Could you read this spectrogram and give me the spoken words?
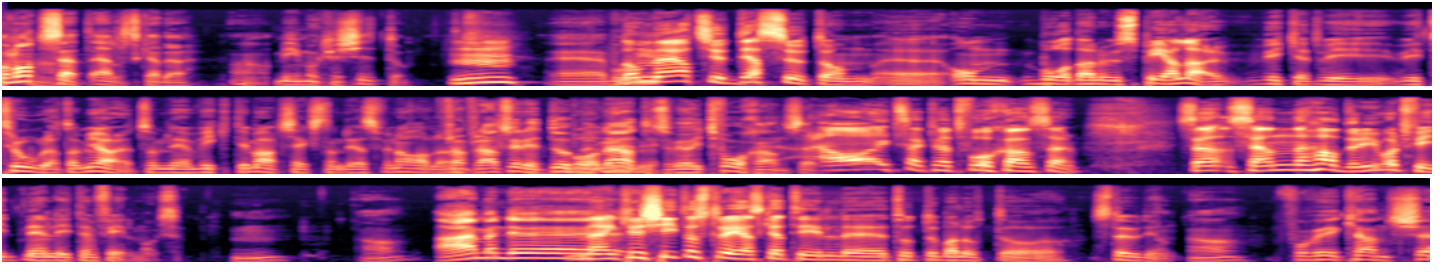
på något sätt älskade. Mimo Crescito. Mm. Eh, de möts ju dessutom, eh, om båda nu spelar, vilket vi, vi tror att de gör, eftersom det är en viktig match, 16-delsfinalen. Framförallt så är det ett dubbelmöte, så vi har ju två chanser. Ja exakt, vi har två chanser. Sen, sen hade det ju varit fint med en liten film också. Mm. Ja. Nej, men det... men Crescitos tröja ska till eh, Toto Balutto-studion. Ja. Får vi kanske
